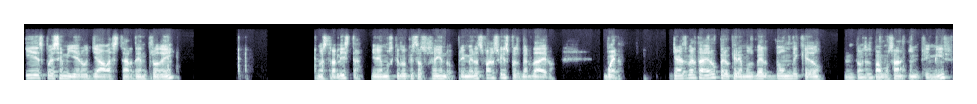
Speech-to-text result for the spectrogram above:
Y después semillero ya va a estar dentro de nuestra lista. Miremos qué es lo que está sucediendo. Primero es falso y después verdadero. Bueno, ya es verdadero, pero queremos ver dónde quedó. Entonces vamos a imprimir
